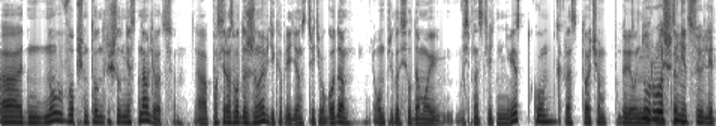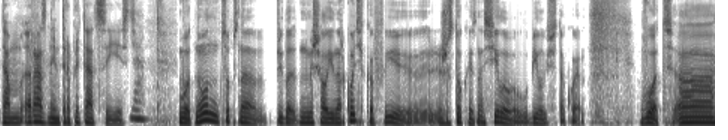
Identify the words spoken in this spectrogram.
А, ну, в общем-то, он решил не останавливаться. А, после развода с женой в декабре 93 года он пригласил домой 18-летнюю невестку, как раз то, о чем говорил Ну, Миша. родственницу или там разные интерпретации есть. Да. Вот, но он, собственно, пригла- намешал ей наркотиков и э, жестоко изнасиловал, убил и все такое. Вот. а,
